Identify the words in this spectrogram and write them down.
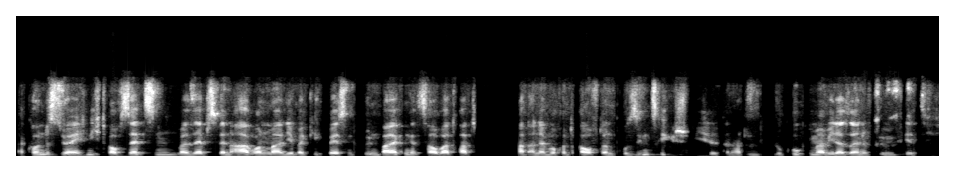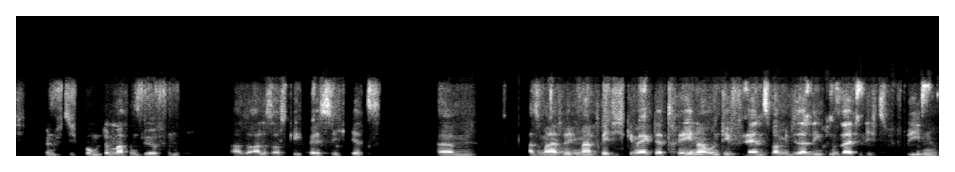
da konntest du eigentlich nicht drauf setzen, weil selbst wenn Aaron mal dir bei Kickbase einen grünen Balken gezaubert hat, hat an der Woche drauf dann Posinski gespielt, dann hat Lukuki mal wieder seine 45, 50 Punkte machen dürfen. Also alles aus Kickbase-Sicht jetzt. Ähm, also man hat, man hat richtig gemerkt, der Trainer und die Fans waren mit dieser linken Seite nicht zufrieden.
